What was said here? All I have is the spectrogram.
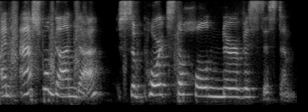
And ashwagandha supports the whole nervous system.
